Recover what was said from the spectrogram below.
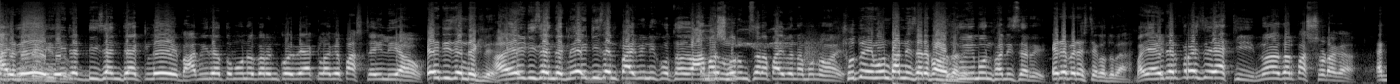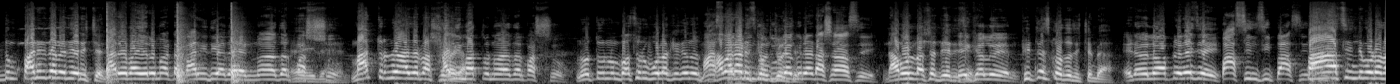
design ডিজাইন দেখলে ভাবিরা তো মনে করেন কইবে এক লগে পাঁচটাই লিয়াও এই ডিজাইন দেখলে। আর এই ডিজাইন দেখলে এই ডিজাইন পাইবেনি কোথাও আমার শোরুম ছাড়া পাইবে না মনে হয়। শুধু ইমন ফার্নিচারে পাওয়া শুধু যাবে ইমন ফার্নিচারে এটা প্রাইসটা কত ভাই? ভাই এটার প্রাইস একই নয় হাজার পাঁচশো টাকা। একদম পানির দামে দিয়ে দিচ্ছেন। আরে ভাই এরকম একটা বাড়ি দিয়ে দেন নয় হাজার পাঁচশো। মাত্র নয় হাজার পাঁচশো খালি মাত্র নয় হাজার পাঁচশো। নতুন বছর উপলক্ষে কিন্তু মাঝখানে কিন্তু দুটা করে ডাসা আছে। ডাবল ডাসা দিয়ে দিচ্ছেন। দেখে। ফিটনেস কত দিচ্ছেন ভাই এটা হলো আপনার এই যে ইঞ্চি ইঞ্চি। ইঞ্চি মোটা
